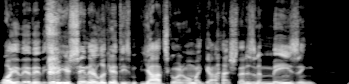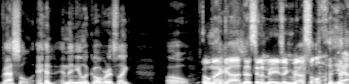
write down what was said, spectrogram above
While you, they, they- you know, you're sitting there looking at these yachts, going, "Oh my gosh, that is an amazing vessel," and and then you look over, and it's like, "Oh, Oh my nice. God, that's an amazing vessel. Yeah.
